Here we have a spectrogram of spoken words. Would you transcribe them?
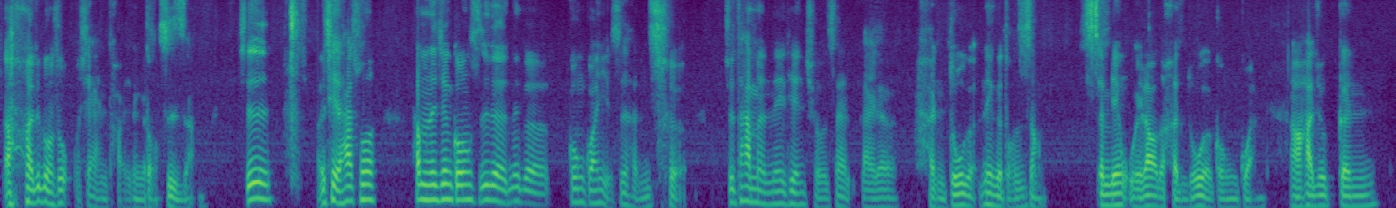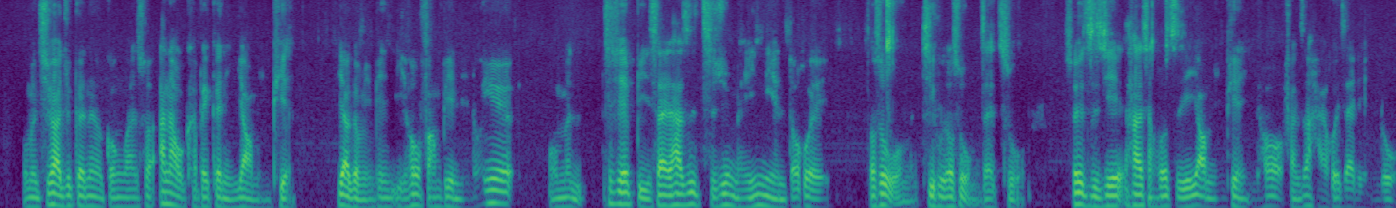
然后他就跟我说，我现在很讨厌那个董事长，其实而且他说他们那间公司的那个公关也是很扯，就他们那天球赛来了很多个，那个董事长身边围绕的很多个公关，然后他就跟我们计划就跟那个公关说，啊那我可不可以跟你要名片？要个名片，以后方便联络。因为我们这些比赛，它是持续每一年都会，都是我们几乎都是我们在做，所以直接他想说直接要名片，以后反正还会再联络。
